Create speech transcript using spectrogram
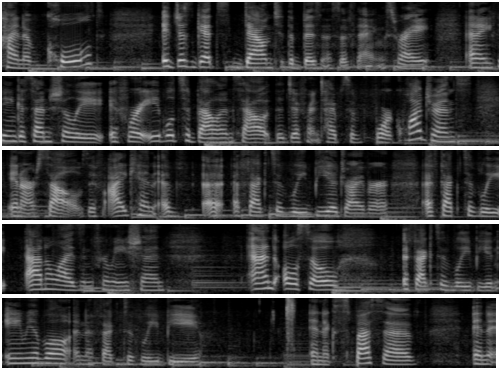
kind of cold. It just gets down to the business of things, right? And I think essentially, if we're able to balance out the different types of four quadrants in ourselves, if I can ev- uh, effectively be a driver, effectively analyze information, and also effectively be an amiable and effectively be an expressive in,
